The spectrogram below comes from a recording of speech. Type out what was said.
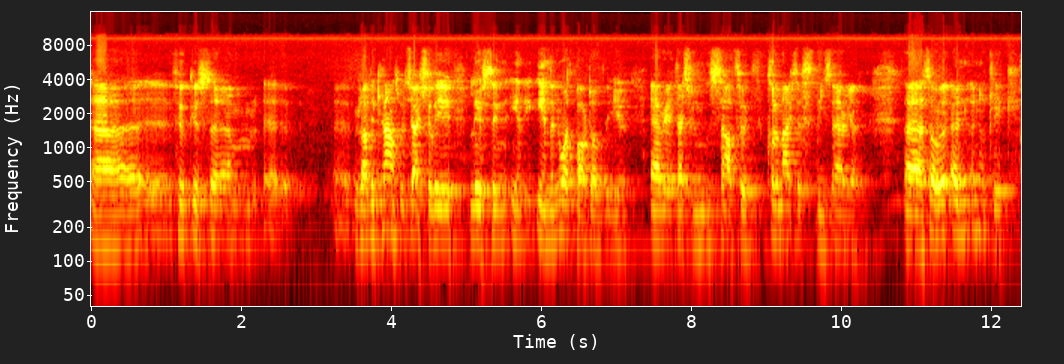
uh, Fucus um, uh, radicans, which actually lives in, in, in the north part of the area, it actually moves south, so it colonizes this area. Uh, so a, a new click.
